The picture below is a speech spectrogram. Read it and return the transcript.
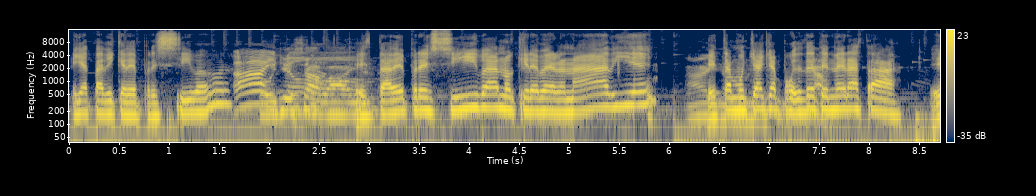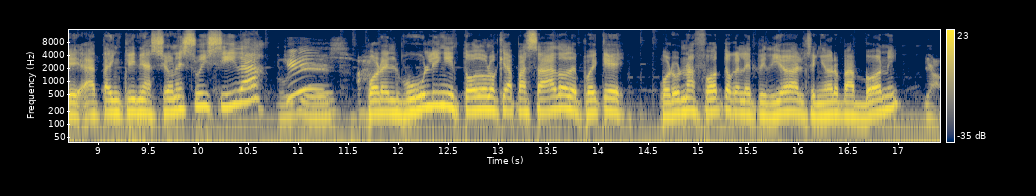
ella está de que depresiva ahora. Ay, Oye, no. esa vaina. Está depresiva, no quiere ver a nadie. Ay, Esta no, muchacha puede tener hasta, eh, hasta inclinaciones suicidas es- por el bullying y todo lo que ha pasado después que por una foto que le pidió al señor Bad Bunny. Ya.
